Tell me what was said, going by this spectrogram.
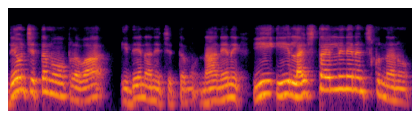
దేవుని చిత్తము ప్రభా ఇదే నా నీ చిత్తము. నా నేను ఈ ఈ లైఫ్ స్టైల్ని నేను ఎంచుకున్నాను.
